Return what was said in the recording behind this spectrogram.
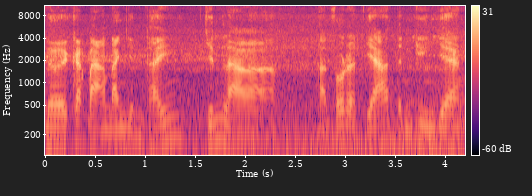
Nơi các bạn đang nhìn thấy chính là thành phố Rạch Giá, tỉnh Kiên Giang.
